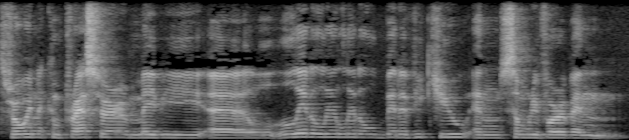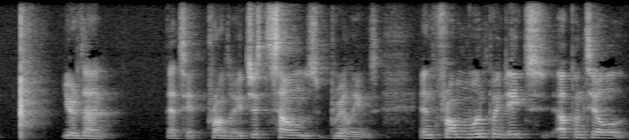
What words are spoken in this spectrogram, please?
throw in a compressor, maybe a little, little, little bit of EQ and some reverb and you're done. That's it, pronto. It just sounds brilliant. And from 1.8 up until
